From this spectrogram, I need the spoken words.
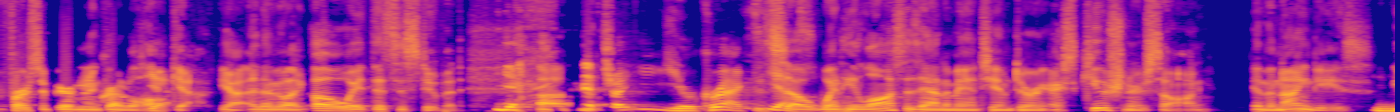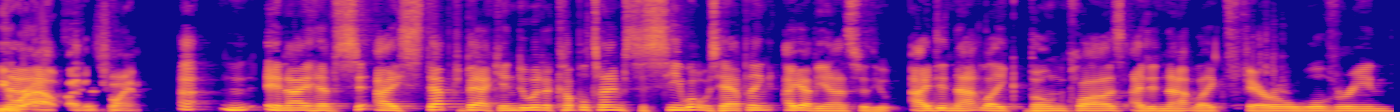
he first appeared in Incredible Hulk. Yeah. yeah, and then they're like, "Oh, wait, this is stupid." Yeah, Um, that's right. You're correct. Yes. So when he lost his adamantium during X-Cutioner's song in the '90s, you were out by this point. Uh, and I have I stepped back into it a couple times to see what was happening. I gotta be honest with you, I did not like Bone Claws. I did not like Feral Wolverine.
